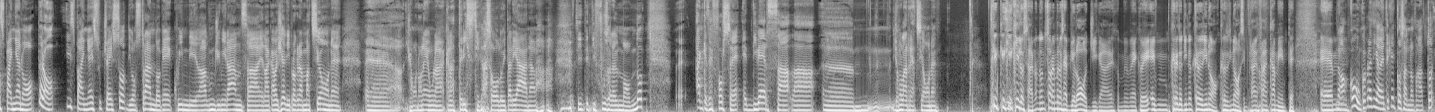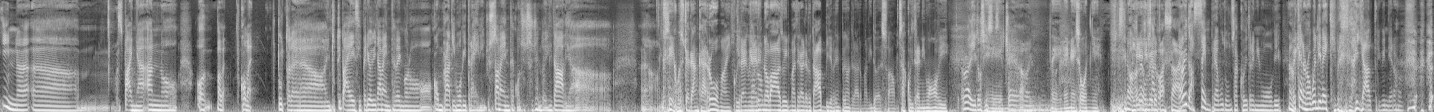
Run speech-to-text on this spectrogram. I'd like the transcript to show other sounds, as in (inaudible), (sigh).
la Spagna no, però in Spagna è successo dimostrando che quindi la lungimiranza e la capacità di programmazione eh, diciamo, non è una caratteristica solo italiana (laughs) ma diffusa nel mondo eh, anche se forse è diversa la, eh, diciamo, la reazione che, che, chi lo sa? Non, so nemmeno se è biologica. Ecco, ecco credo, di, credo, di, no, credo di no, sì, fran- francamente. Ehm... No, comunque, praticamente, che cosa hanno fatto? In uh, Spagna hanno, oh, vabbè, come le, in tutti i paesi, periodicamente vengono comprati nuovi treni, giustamente, come sta succedendo in Italia eh, sì, come succede anche a Roma, in cui viene rinnovato il materiale rotabile. Per esempio, della Roma Lido adesso ha un sacco di treni nuovi. Roma Lido, sì, sì, sì. Cioè, nei, nei, miei sogni. Sì, no, li, li vedo sacco, passare. Roma Lido ha sempre avuto un sacco di treni nuovi. Ah. Perché erano quelli vecchi (laughs) presi dagli altri, quindi erano,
